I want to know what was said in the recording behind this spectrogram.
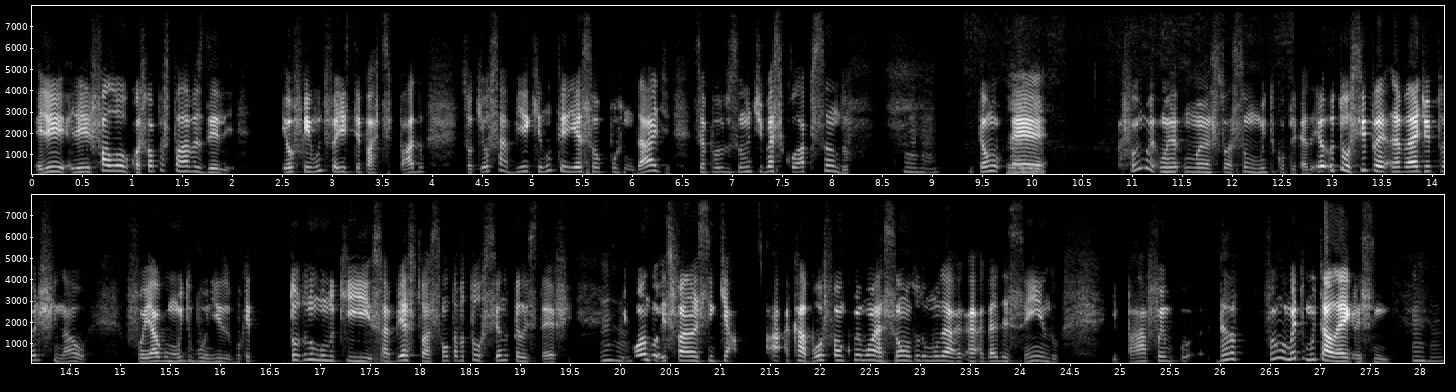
ele, ele falou com as próprias palavras dele. Eu fiquei muito feliz de ter participado, só que eu sabia que não teria essa oportunidade se a produção não estivesse colapsando. Uhum. Então, Uhum. é, foi uma, uma, uma situação muito complicada. Eu, eu torci pra, na verdade, o episódio final foi algo muito bonito, porque todo mundo que sabia a situação tava torcendo pela Steph. Uhum. E quando eles falaram assim que a- acabou, foi uma comemoração, todo mundo agradecendo. E pá, foi, foi um momento muito alegre, assim. Uhum.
